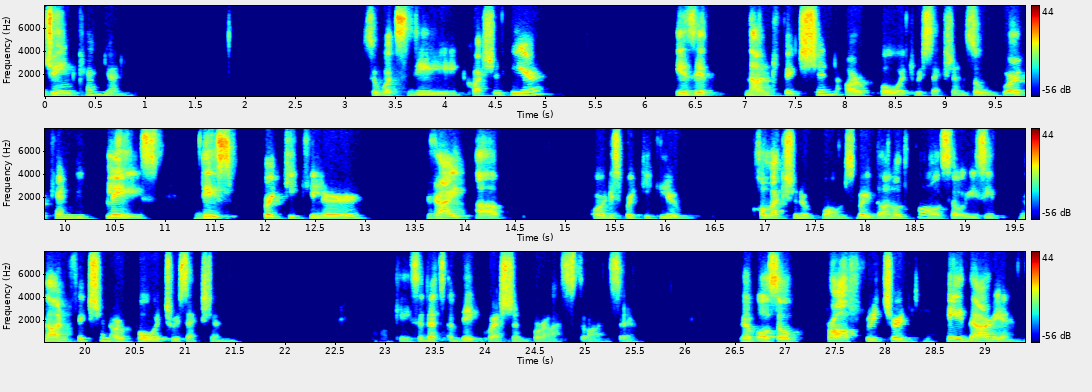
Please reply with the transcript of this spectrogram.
Jane Kenyon. So what's the question here? Is it nonfiction or poetry section. So where can we place this particular write-up or this particular collection of poems by Donald Hall? So is it nonfiction or poetry section? Okay, so that's a big question for us to answer. We have also Prof. Richard Heydarian,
